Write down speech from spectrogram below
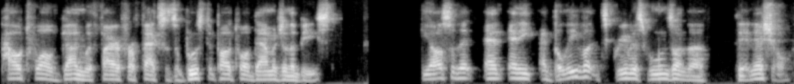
POW 12 gun with fire for effects, it's a boosted POW 12 damage on the beast. He also did, and, and he, I believe it's grievous wounds on the, the initial.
